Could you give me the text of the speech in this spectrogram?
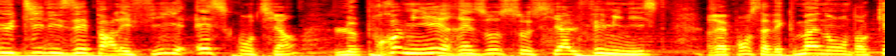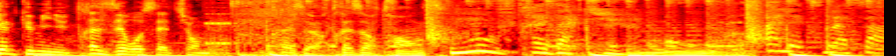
utilisé par les filles. Est-ce qu'on tient le premier réseau social féministe? Réponse avec Manon dans quelques minutes, 13h07 sur Move. 13h, 13h30. Move très actu. Move. Alex Nassar.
